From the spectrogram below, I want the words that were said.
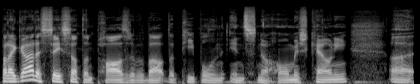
But I got to say something positive about the people in, in Snohomish County. Uh,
